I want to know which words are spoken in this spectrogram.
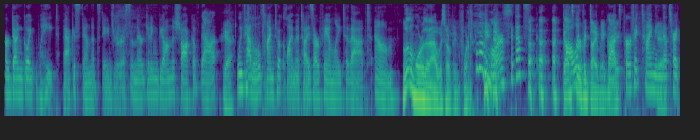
are done going, wait, Pakistan, that's dangerous. And they're getting beyond the shock of that. Yeah. We've had a little time to acclimatize our family to that. Um, a little more than i was hoping for a little more, but that's god's of- perfect timing God's right? perfect timing. Yeah. That's right.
